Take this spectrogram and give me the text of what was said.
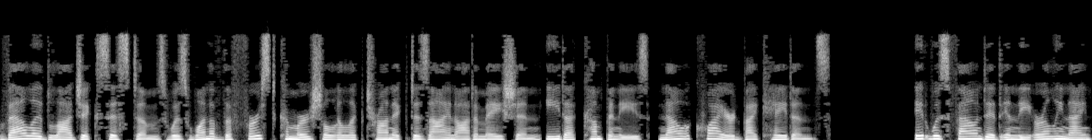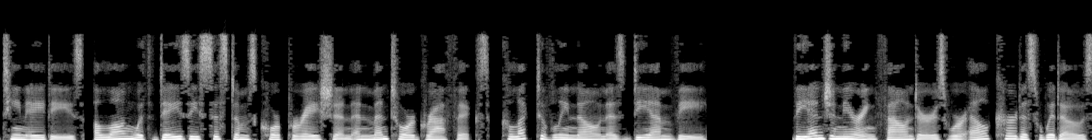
Valid Logic Systems was one of the first commercial electronic design automation companies, now acquired by Cadence. It was founded in the early 1980s, along with Daisy Systems Corporation and Mentor Graphics, collectively known as DMV. The engineering founders were L. Curtis Widdoes,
